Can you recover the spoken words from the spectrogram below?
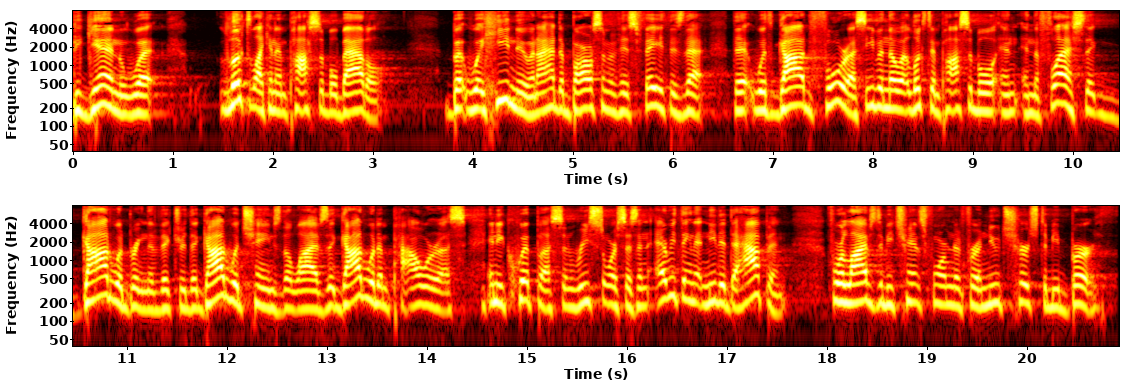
begin what looked like an impossible battle. But what he knew, and I had to borrow some of his faith, is that, that with God for us, even though it looked impossible in, in the flesh, that God would bring the victory, that God would change the lives, that God would empower us and equip us and resource us and everything that needed to happen for lives to be transformed and for a new church to be birthed.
